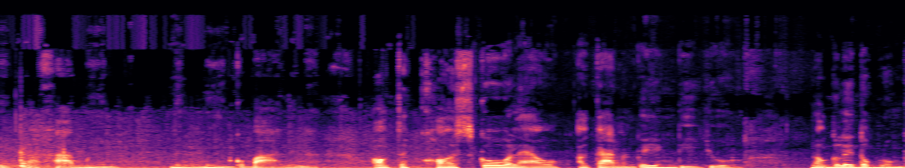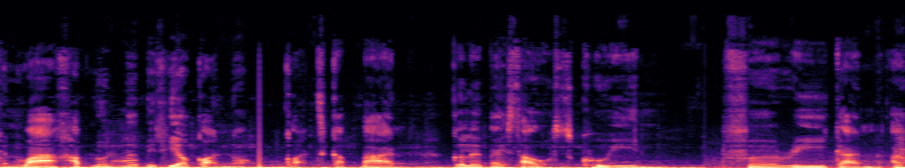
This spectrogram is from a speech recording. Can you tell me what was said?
ดิราคาหมื่นหนึ่งหมื่นกว่าบาทเลยนะ ออกจากคอสโก้แล้ว อากาศมันก็ยังดีอยู่ เราก็เลยตกลงกันว่าขับรถเลยไปเที่ยวก่อนเนาะก่อนจะกลับบ้าน ก็เลยไปเซาท์ควีนเฟอร์รี่กันอา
